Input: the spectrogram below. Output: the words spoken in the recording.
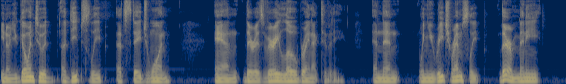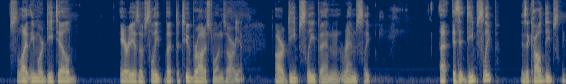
you know you go into a, a deep sleep at stage one and there is very low brain activity. And then when you reach rem sleep there are many slightly more detailed areas of sleep but the two broadest ones are Yep. are deep sleep and rem sleep. Uh, is it deep sleep? Is it called deep sleep?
